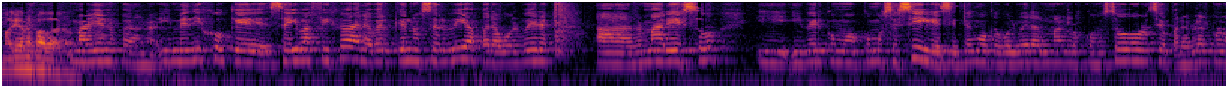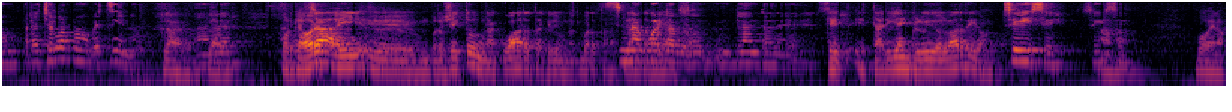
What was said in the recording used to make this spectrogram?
Mariano Espadaro. Mariano Espadano. Y me dijo que se iba a fijar a ver qué nos servía para volver a armar eso y, y ver cómo, cómo se sigue, si tengo que volver a armar los consorcios, para hablar con los, para charlar con los vecinos. Claro, A claro. ver, a Porque ver ahora si- hay eh, un proyecto de una cuarta, creo, una cuarta una planta de cuarta planta de... ¿Que estaría incluido el barrio? Sí, sí, sí, Ajá. sí. Bueno,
